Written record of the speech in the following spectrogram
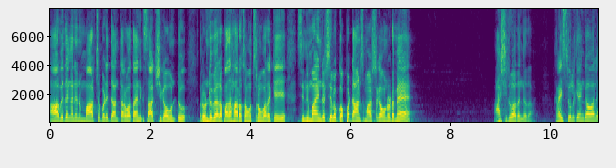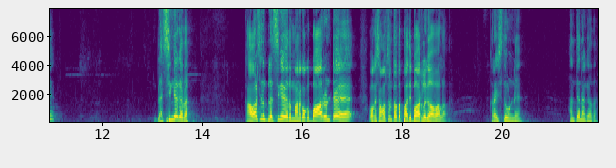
ఆ విధంగా నేను మార్చబడి దాని తర్వాత ఆయనకి సాక్షిగా ఉంటూ రెండు వేల పదహారో సంవత్సరం వరకు సినిమా ఇండస్ట్రీలో గొప్ప డాన్స్ మాస్టర్గా ఉండడమే ఆశీర్వాదం కదా. క్రైస్తవులకి ఏం కావాలి? బ్లెస్సింగే కదా. కావాల్సిన బ్లెస్సింగే కదా. మనకు ఒక బార్ ఉంటే ఒక సంవత్సరం తర్వాత పది బార్లు కావాలా? క్రైస్తవుణ్ణే. అంతేనా కదా?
